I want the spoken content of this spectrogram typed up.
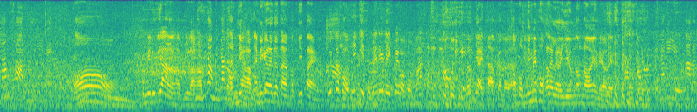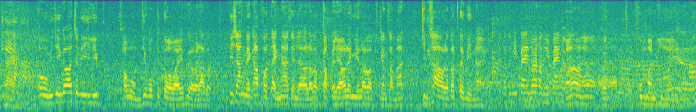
ห้ามขาดมีไหมอ๋อผมมีทุกอย่างครับอยู่แล้วมีครับ ทุกอย่างเหมือนกันเหรออันนี้อันนี้กำลังจะตามปักกี้ไปวิกระเป๋าพี่กิจไม่ได้เล็กไปกว่าผมมากขนาดนั้นโอเคเริ่มใหญ่ตามกันเลยของผมนี่ไม่พกอะไรเลยยืมน้องๆอย่างเดียวเลยเราเป็นหน้าที่ยืมอะแล้วพี่เนยล่ะคะครับผมจริงๆก็จะมีลิปครับผมที่พกติดตัวไว้เผื่อเวลาแบบพี่ช่างเมคอัพเขาแต่งหน้าเสร็จแล้วแล้วแบบกลับไปแล้วอะไรเงี้ยเราแบบยังสามารถกินข้าวแล้วก็เติมเองได้ครับเขาจะมีแป้งด้วยเขาจะมีแป้งแบบอ่าฮะไว้ คุมมันคุมมันเอออ่า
